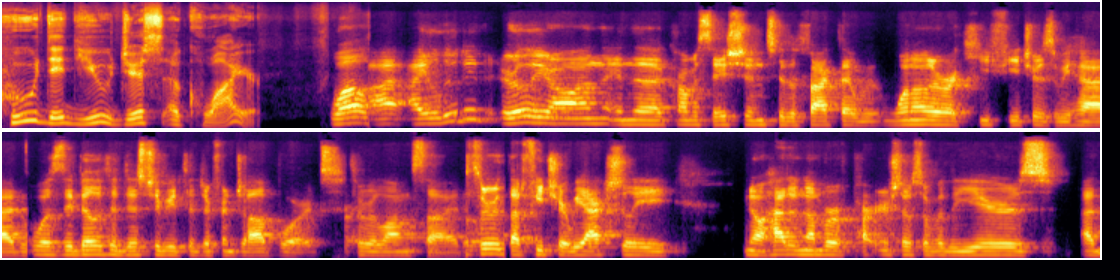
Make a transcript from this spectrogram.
who did you just acquire? Well, I alluded earlier on in the conversation to the fact that one of our key features we had was the ability to distribute to different job boards through alongside. Through that feature, we actually you know had a number of partnerships over the years at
